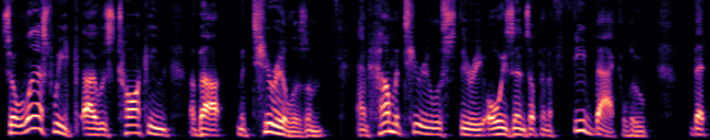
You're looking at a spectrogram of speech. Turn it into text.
So last week I was talking about materialism and how materialist theory always ends up in a feedback loop that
